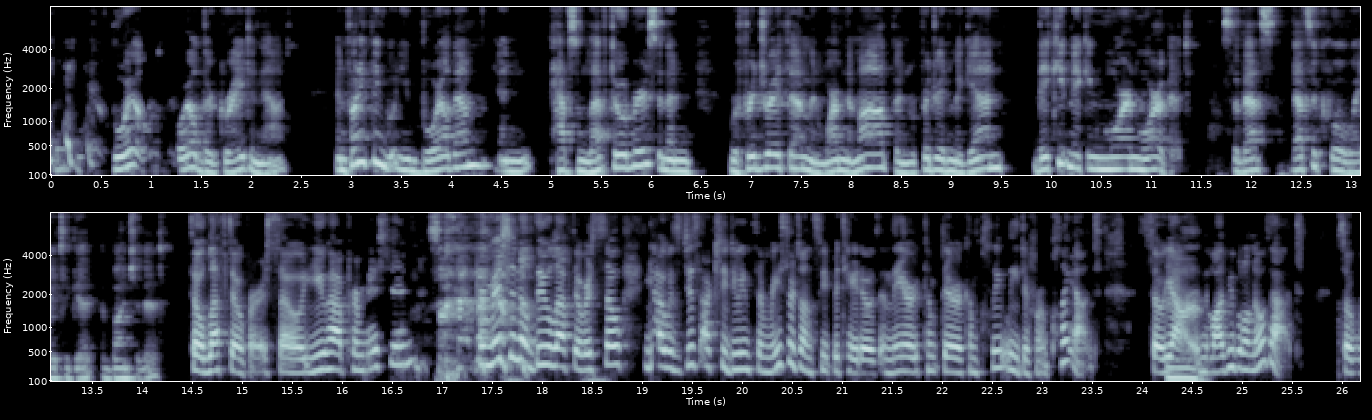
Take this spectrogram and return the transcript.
boiled, boiled, they're great in that. And funny thing, when you boil them and have some leftovers, and then refrigerate them and warm them up and refrigerate them again, they keep making more and more of it. So that's that's a cool way to get a bunch of it. So leftovers. So you have permission, permission to do leftovers. So yeah, I was just actually doing some research on sweet potatoes, and they are they're a completely different plant. So yeah, mm-hmm. a lot of people don't know that. So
